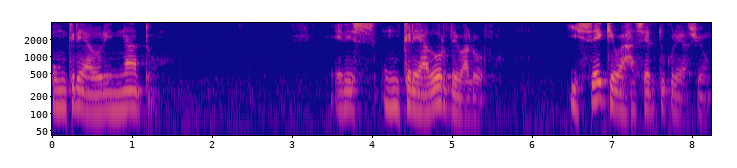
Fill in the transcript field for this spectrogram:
un creador innato. Eres un creador de valor. Y sé que vas a hacer tu creación.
